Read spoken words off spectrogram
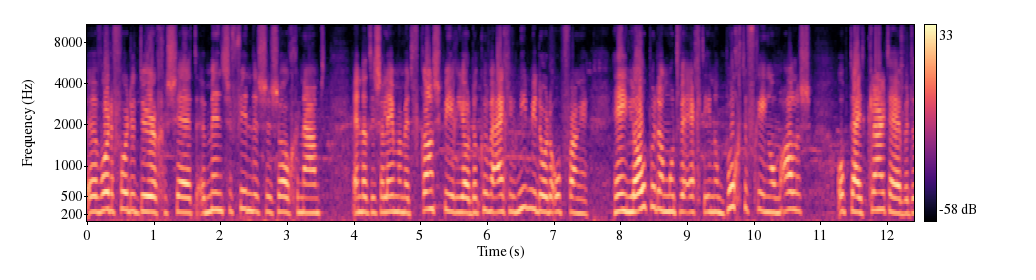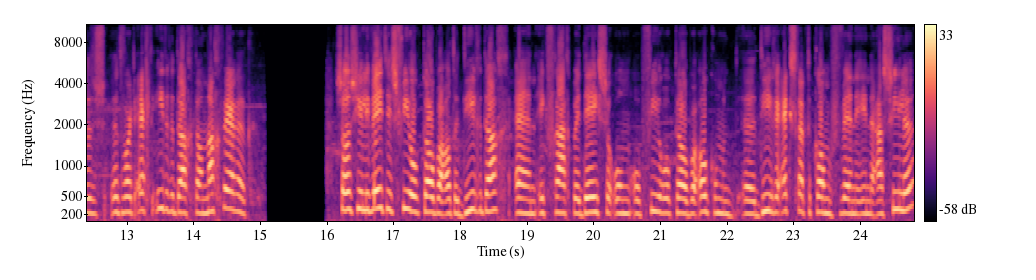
uh, worden voor de deur gezet. Uh, mensen vinden ze zogenaamd. En dat is alleen maar met vakantieperiode. Dan kunnen we eigenlijk niet meer door de opvang heen lopen. Dan moeten we echt in een bochten wringen om alles op tijd klaar te hebben. Dus het wordt echt iedere dag dan nachtwerk. Zoals jullie weten is 4 oktober altijd dierendag. En ik vraag bij deze om op 4 oktober ook om uh, dieren extra te komen verwennen in de asielen.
